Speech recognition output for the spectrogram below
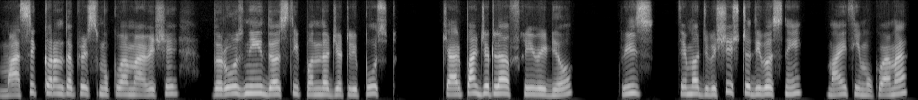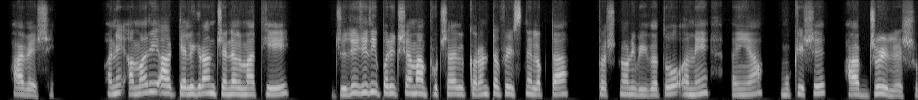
માસિક કરંટ અફેર્સ મૂકવામાં આવે છે. દરરોજની દસથી પંદર જેટલી પોસ્ટ, ચાર પાંચ જેટલા ફ્રી વીડિયો, ક્વિઝ તેમજ વિશિષ્ટ દિવસની માહિતી મૂકવામાં આવે છે. અને અમારી આ ટેલિગ્રામ ચેનલમાંથી જુદી જુદી પરીક્ષામાં પૂછાયેલ કરંટ અફેર્સને લગતા પ્રશ્નોની વિગતો અમે અહીંયા મૂકી છે. આપ જોઈ લેશો.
